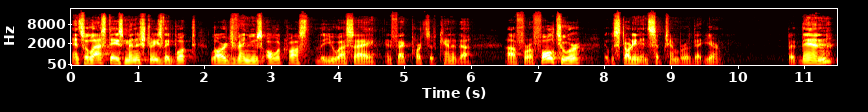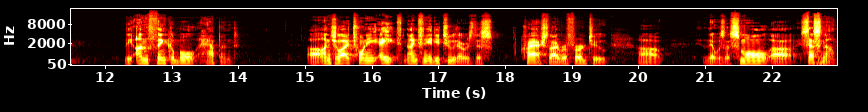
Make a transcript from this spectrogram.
And so Last Days Ministries, they booked large venues all across the USA, in fact, parts of Canada, uh, for a fall tour that was starting in September of that year. But then the unthinkable happened. Uh, on July 28, 1982, there was this crash that I referred to. Uh, there was a small uh, Cessna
